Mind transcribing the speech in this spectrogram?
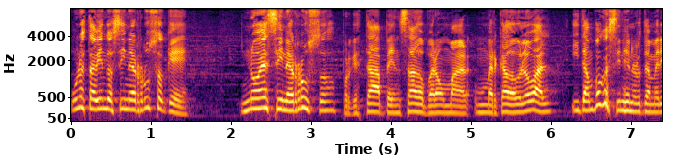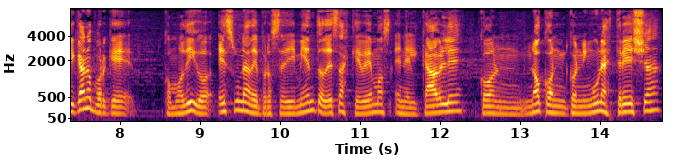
uno está viendo cine ruso que no es cine ruso porque está pensado para un, mercado global y tampoco es cine norteamericano porque, como digo, es una de procedimiento de esas que vemos en el cable con no con ninguna estrella,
